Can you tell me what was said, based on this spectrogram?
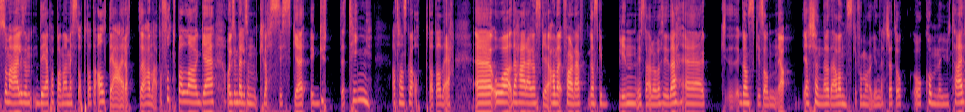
som er liksom det pappaen er mest opptatt av alt. Det er at eh, han er på fotballaget, og liksom veldig sånn klassiske gutteting. At han skal være opptatt av det. Eh, og det her er ganske er, Faren er ganske blind, hvis det er lov å si det. Eh, ganske sånn, ja jeg skjønner at det er vanskelig for Morgan rett og slett å, å komme ut her,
